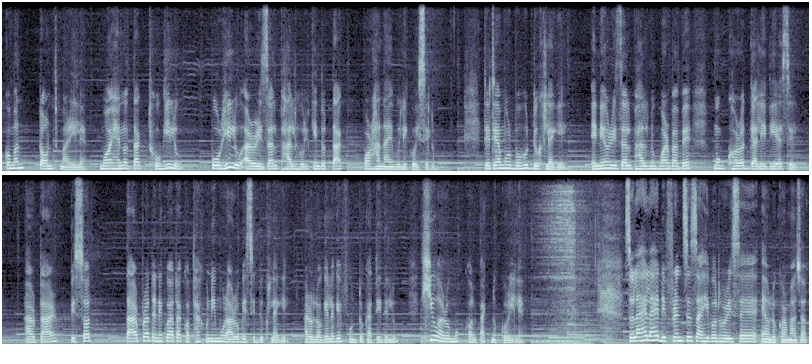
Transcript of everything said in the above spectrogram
অকণমান টণ্ট মাৰিলে। মই হেনো তাক ঠগিলোঁ পঢ়িলোঁ আৰু ৰিজাল্ট ভাল হ'ল কিন্তু তাক পঢ়া নাই বুলি কৈছিলোঁ। তেতিয়া মোৰ বহুত দুখ লাগিল। এনেও ৰিজাল্ট ভাল নোহোৱাৰ বাবে মোক ঘৰত গালি দি আছিল। আৰু তাৰ পিছত তাৰ পৰা তেনেকুৱা এটা কথা শুনি মোৰ আৰু বেছি দুখ লাগিল। আৰু লগে লগে ফোনটো কাটি দিলোঁ। সিও আৰু মোক কল বেক নকৰিলে। চ' লাহে লাহে ডিফাৰেঞ্চেছ আহিব ধৰিছে এওঁলোকৰ মাজত।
